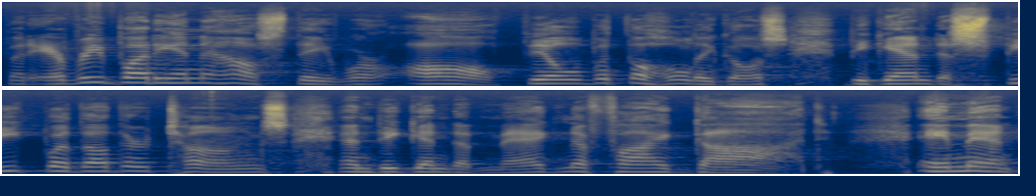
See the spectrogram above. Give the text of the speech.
but everybody in the house, they were all filled with the Holy Ghost, began to speak with other tongues, and began to magnify God. Amen.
